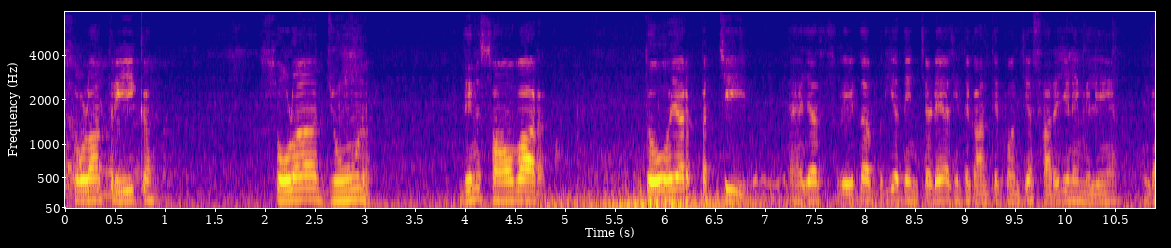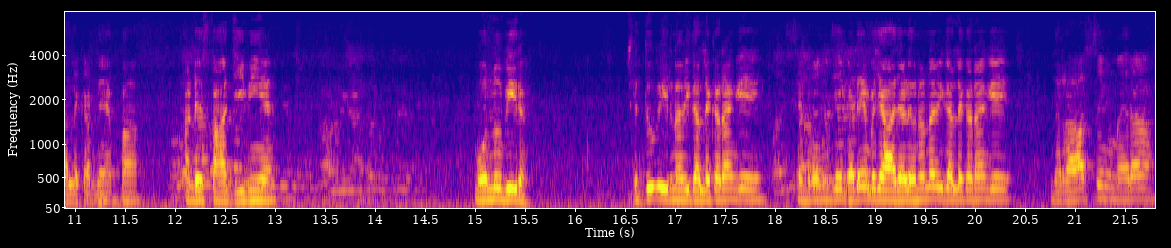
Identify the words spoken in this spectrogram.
16 ਤਰੀਕ 16 ਜੂਨ ਦਿਨ ਸੋਮਵਾਰ 2025 ਇਹ ਜਿਹਾ ਸਵੇਰ ਦਾ ਵਧੀਆ ਦਿਨ ਚੜਿਆ ਅਸੀਂ ਦੁਕਾਨ ਤੇ ਪਹੁੰਚੇ ਸਾਰੇ ਜਣੇ ਮਿਲੇ ਆ, ਗੱਲ ਕਰਦੇ ਆ ਆਪਾਂ, ਸਾਡੇ ਉਸਤਾਦ ਜੀ ਵੀ ਆ ਮੋਨੂ ਵੀਰ। ਸਿੱਧੂ ਵੀਰ ਨਾਲ ਵੀ ਗੱਲ ਕਰਾਂਗੇ ਸਿਮਰਨ ਜੀ ਖੜੇ ਆ ਬਜਾਜ ਵਾਲੇ ਉਹਨਾਂ ਨਾਲ ਵੀ ਗੱਲ ਕਰਾਂਗੇ। ਦਰਰਾਜ ਸਿੰਘ ਮਹਿਰਾ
